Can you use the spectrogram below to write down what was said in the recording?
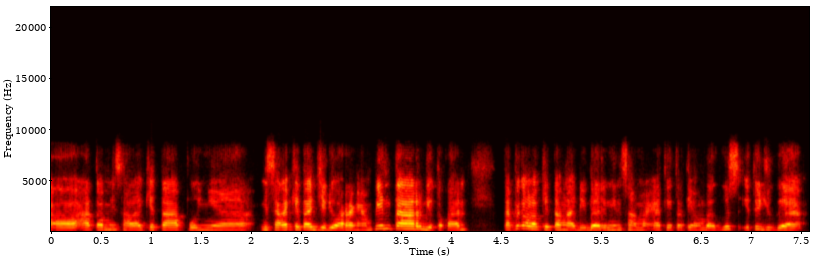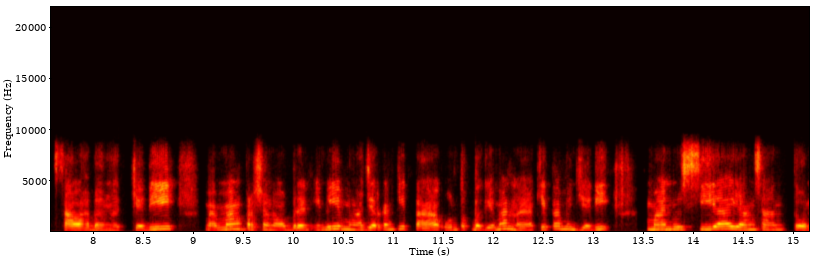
uh, atau misalnya kita punya, misalnya kita jadi orang yang pintar gitu kan, tapi kalau kita nggak dibarengin sama attitude yang bagus, itu juga salah banget. Jadi memang personal brand ini mengajarkan kita untuk bagaimana kita menjadi manusia yang santun,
